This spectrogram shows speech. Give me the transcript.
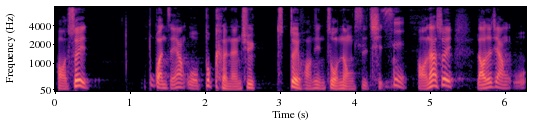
哦，所以不管怎样，我不可能去对黄静做那种事情嘛。是哦，那所以老实讲，我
